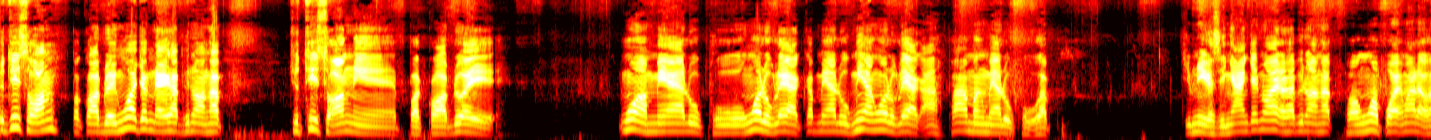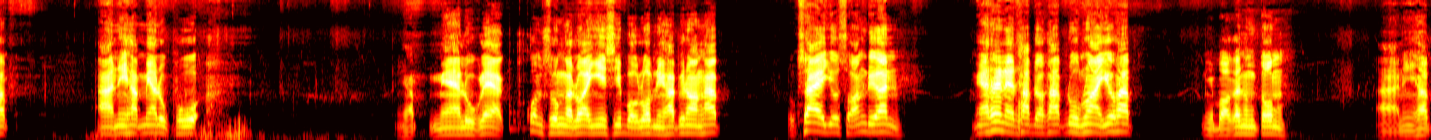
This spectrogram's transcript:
ุดที่สองประกอบด้วยงัวจังไหนครับ พี่น้องครับ ชุดที่สองนี่ประกอบด้วยงัวแม่ลูกผูงัวลูกแรกกับแม่ลูกเมียงัวลูกแรกอะพาเมืองแม่ลูกผูครับจิมนี่กับสิงานจังน้อยแล้วครับพี่น้องครับ พองัวปล่อยมาแล้วครับ อ่านี่ครับ แม่ลูกผูครับแม่ลูกแรกความสูงกับร้อยยี่สิบบวกลบนี่ครับพี่น้องครับ ลูกไส้อายุสองเดือน แม่ท่านไหนทับเดอกครับ ลูกน้อยอยู่ครับ นี่บอกกันตรงๆ อ่านี่ครับ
